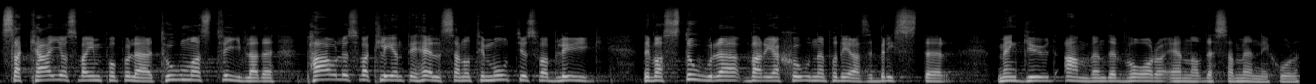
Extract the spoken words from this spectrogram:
Sakaios var impopulär, Thomas tvivlade, Paulus var klent i hälsan och Timoteus var blyg. Det var stora variationer på deras brister. Men Gud använde var och en av dessa människor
